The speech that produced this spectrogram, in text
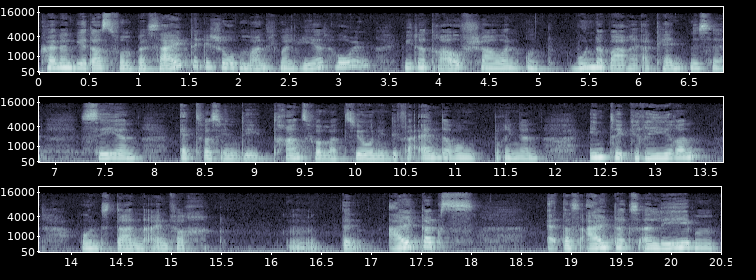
können wir das von beiseite geschoben manchmal herholen, wieder draufschauen und wunderbare Erkenntnisse sehen, etwas in die Transformation, in die Veränderung bringen, integrieren und dann einfach hm, den Alltags, äh, das Alltagserleben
